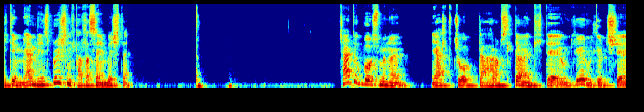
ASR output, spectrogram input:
Нэг тийм амар inspirational талаасаа юм байна шүү дээ. Чаддаг Боусман байна. Яалтчгүй. Тэ харамсалтай байна. Гэхдээ үнэхээр үлэр жишээ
